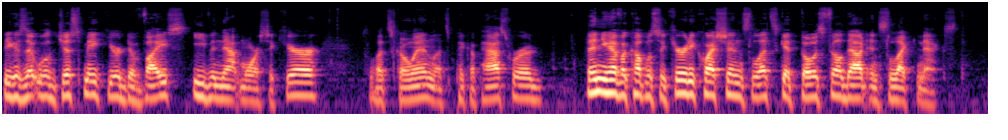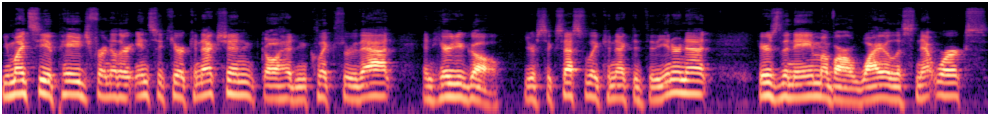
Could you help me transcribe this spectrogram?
because it will just make your device even that more secure. So let's go in, let's pick a password. Then you have a couple security questions. Let's get those filled out and select next. You might see a page for another insecure connection. Go ahead and click through that, and here you go. You're successfully connected to the internet. Here's the name of our wireless networks.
